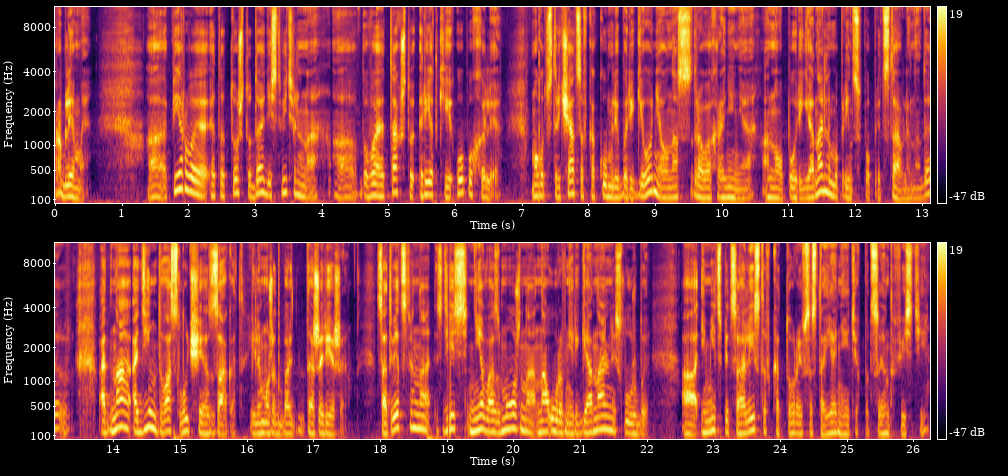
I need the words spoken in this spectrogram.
проблемы. А первое – это то, что, да, действительно, а, бывает так, что редкие опухоли могут встречаться в каком-либо регионе, а у нас здравоохранение, оно по региональному принципу представлено, да, одна, один-два случая за год, или, может быть, даже реже. Соответственно, здесь невозможно на уровне региональной службы а, иметь специалистов, которые в состоянии этих пациентов вести.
